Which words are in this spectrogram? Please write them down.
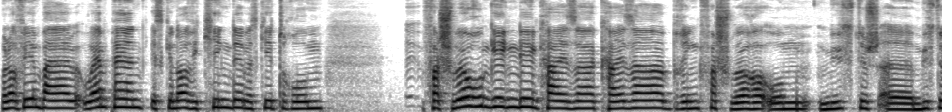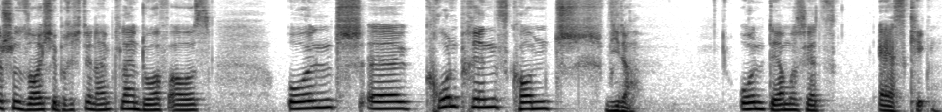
Und auf jeden Fall, Rampant ist genau wie Kingdom. Es geht darum, Verschwörung gegen den Kaiser. Kaiser bringt Verschwörer um. Mystisch, äh, mystische Seuche bricht in einem kleinen Dorf aus. Und äh, Kronprinz kommt wieder. Und der muss jetzt Ass kicken.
